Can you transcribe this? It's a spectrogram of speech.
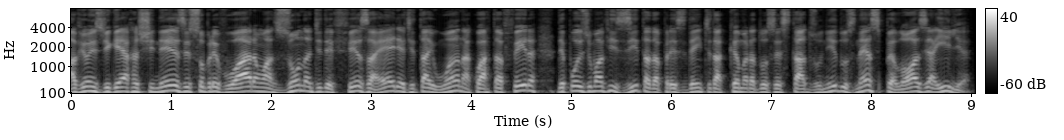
Aviões de guerra chineses sobrevoaram a zona de defesa aérea de Taiwan na quarta-feira, depois de uma visita da presidente da Câmara dos Estados Unidos, Nancy Pelosi, à ilha.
